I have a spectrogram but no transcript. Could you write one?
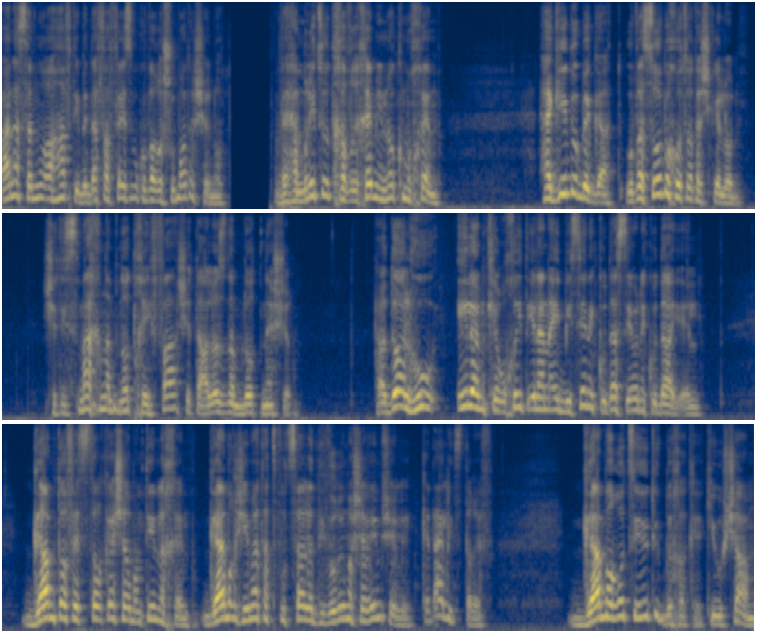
אנא סמנו אהבתי בדף הפייסבוק וברשומות השונות, והמריצו את חבריכם לנהוג כמוכם. הגידו בגת, ובשרו בחוצות אשקלון, שתשמחנה בנות חיפה, שתעלוזנה בנות נשר. הדואל הוא אילן כרוכית אילן abc.co.il. גם טופס צור קשר ממתין לכם, גם רשימת התפוצה לדיבורים השווים שלי, כדאי להצטרף. גם ערוץ היוטיוב מחכה, כי הוא שם.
